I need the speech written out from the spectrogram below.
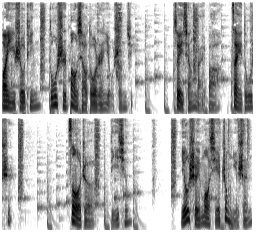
欢迎收听都市爆笑多人有声剧《最强奶爸在都市》，作者：迪秋，由水墨携众女神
